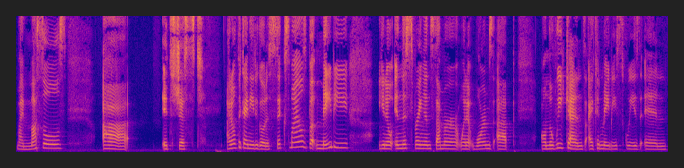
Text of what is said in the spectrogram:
my muscles uh, it's just, I don't think I need to go to six miles, but maybe, you know, in the spring and summer when it warms up on the weekends, I could maybe squeeze in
